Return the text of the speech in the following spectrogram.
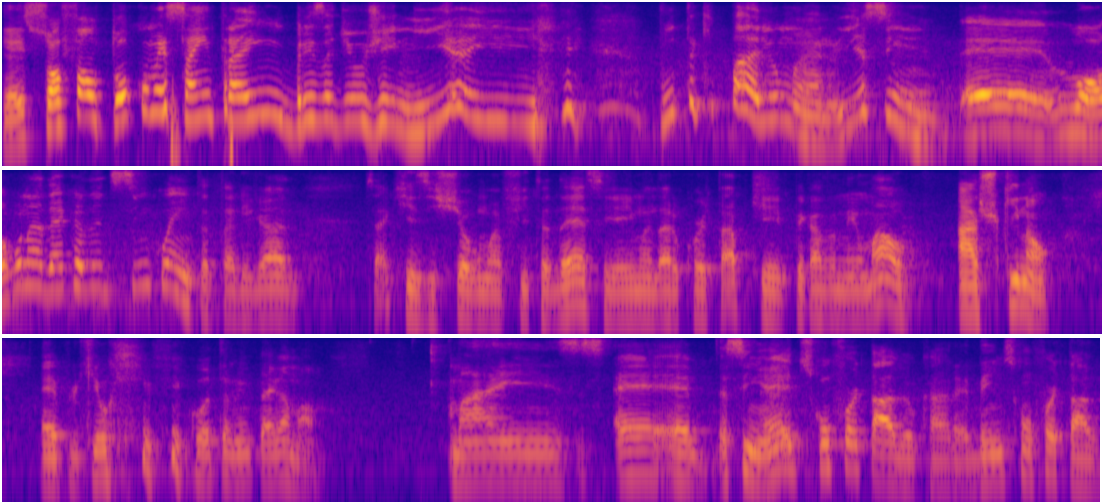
E aí só faltou começar a entrar em brisa de eugenia e Puta que pariu, mano. E assim, é logo na década de 50, tá ligado? Será que existia alguma fita dessa e aí mandaram cortar porque pegava meio mal? Acho que não. É porque o que ficou também pega mal. Mas é, é, assim, é desconfortável, cara. É bem desconfortável.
